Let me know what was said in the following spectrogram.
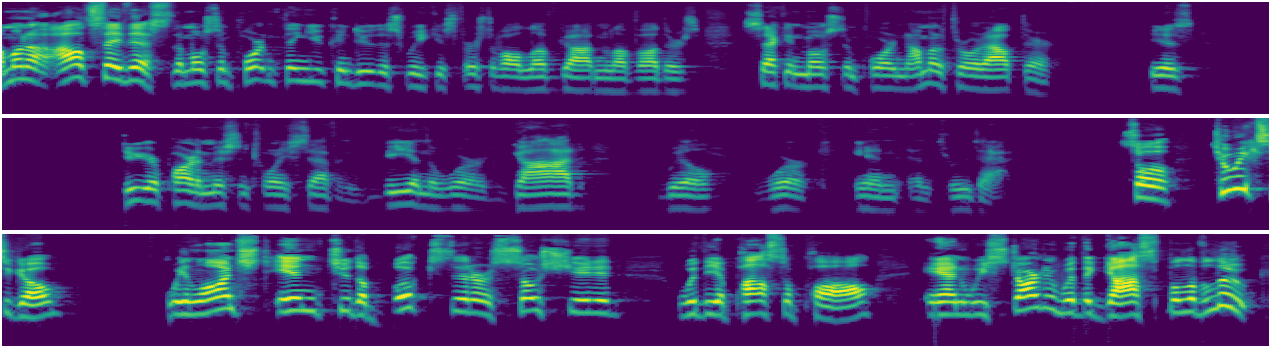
I'm gonna I'll say this, the most important thing you can do this week is first of all love God and love others. Second most important, I'm to throw it out there is do your part of mission 27. Be in the word. God will work in and through that. So, 2 weeks ago, we launched into the books that are associated with the apostle Paul and we started with the Gospel of Luke.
